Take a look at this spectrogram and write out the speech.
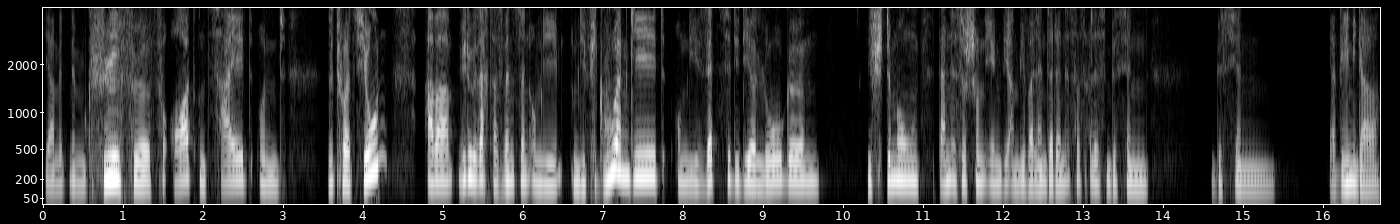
ja, mit einem Gefühl für, für Ort und Zeit und Situation. Aber wie du gesagt hast, wenn es dann um die, um die Figuren geht, um die Sätze, die Dialoge, die Stimmung, dann ist es schon irgendwie ambivalenter, dann ist das alles ein bisschen, ein bisschen ja, weniger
